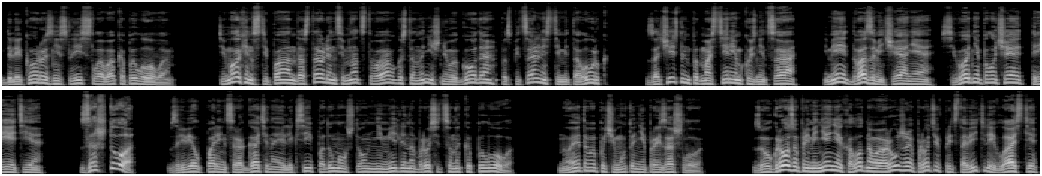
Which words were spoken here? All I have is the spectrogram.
далеко разнеслись слова Копылова. Тимохин Степан доставлен 17 августа нынешнего года по специальности металлург, зачислен под мастерьем кузнеца, имеет два замечания, сегодня получает третье. «За что?» — взревел парень с рогатиной, и Алексей подумал, что он немедленно бросится на Копылова. Но этого почему-то не произошло. «За угрозу применения холодного оружия против представителей власти».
